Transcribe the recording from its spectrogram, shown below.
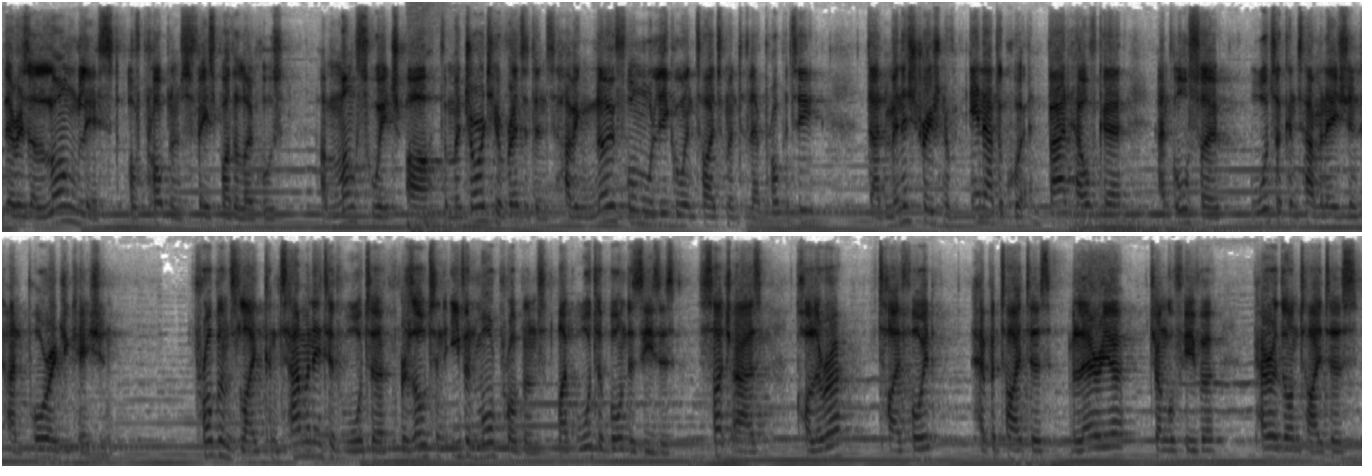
There is a long list of problems faced by the locals, amongst which are the majority of residents having no formal legal entitlement to their property, the administration of inadequate and bad healthcare, and also water contamination and poor education. Problems like contaminated water result in even more problems like waterborne diseases such as cholera, typhoid, hepatitis, malaria, jungle fever, periodontitis,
